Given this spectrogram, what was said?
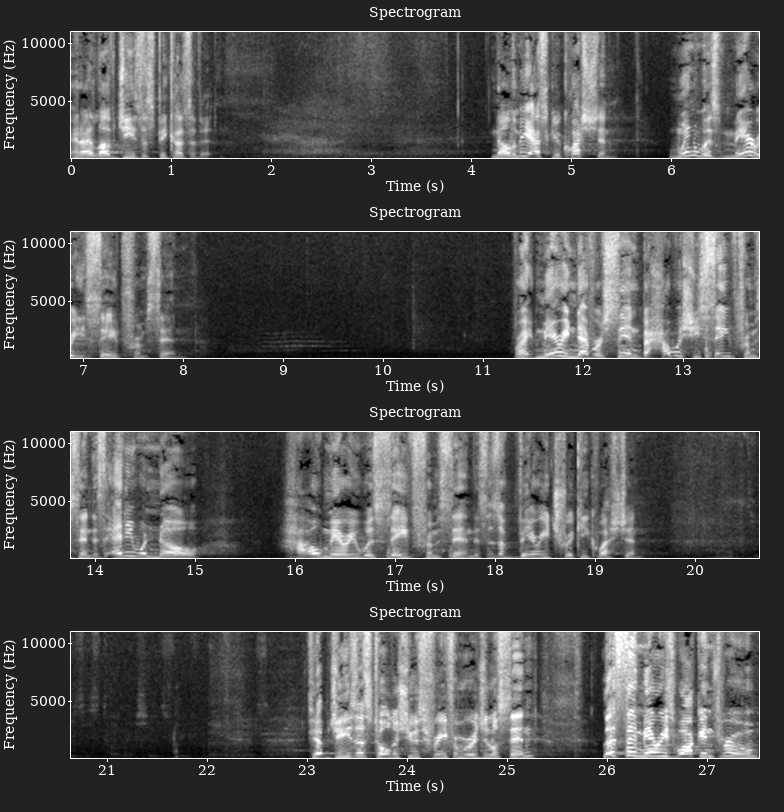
And I love Jesus because of it. Now, let me ask you a question. When was Mary saved from sin? Right? Mary never sinned, but how was she saved from sin? Does anyone know how Mary was saved from sin? This is a very tricky question. Yep, Jesus told her she was free from original sin. Let's say Mary's walking through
